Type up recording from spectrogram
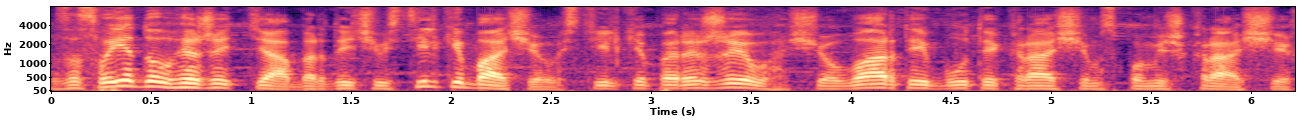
За своє довге життя Бердичів стільки бачив, стільки пережив, що вартий бути кращим з поміж кращих.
